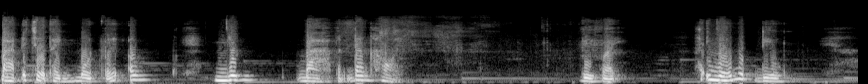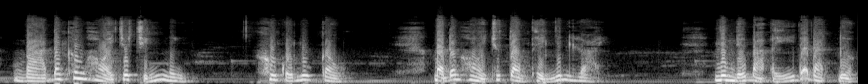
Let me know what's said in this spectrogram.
Bà đã trở thành một với ông. Nhưng bà vẫn đang hỏi vì vậy, Hãy nhớ một điều. Bà đang không hỏi cho chính mình. Không có nhu cầu. Bà đang hỏi cho toàn thể nhân loại. Nhưng nếu bà ấy đã đạt được,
